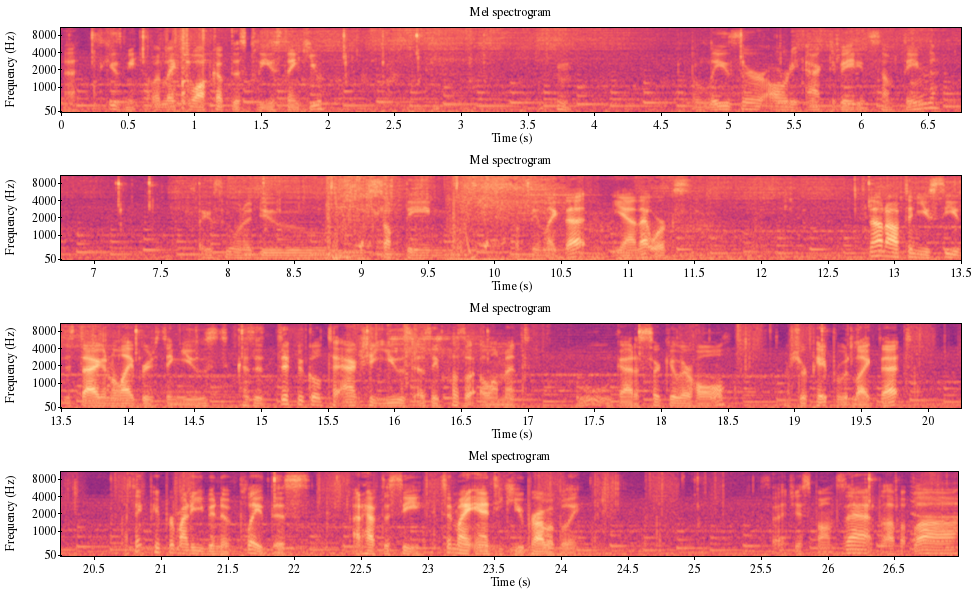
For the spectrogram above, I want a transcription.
Uh, excuse me, I would like to walk up this, please, thank you. Laser already activating something. So I guess we wanna do... something... something like that? Yeah, that works. Not often you see this diagonal light bridge thing used, because it's difficult to actually use as a puzzle element. Ooh, got a circular hole. I'm sure Paper would like that. I think Paper might even have played this. I'd have to see. It's in my anti-queue, probably. So that just spawns that, blah blah blah.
